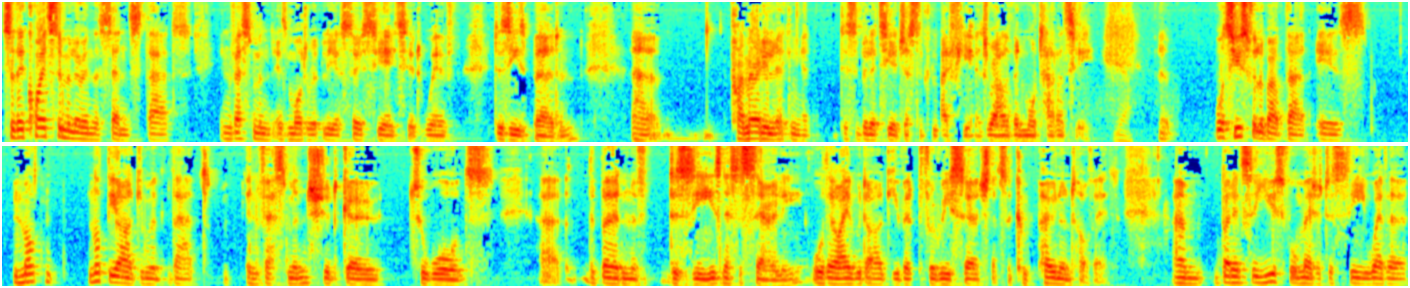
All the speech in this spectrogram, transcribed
So they're quite similar in the sense that investment is moderately associated with disease burden, uh, primarily looking at disability adjusted life years rather than mortality. Yeah. Uh, what's useful about that is not not the argument that investment should go towards uh, the burden of disease necessarily, although I would argue that for research that's a component of it. Um, but it's a useful measure to see whether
